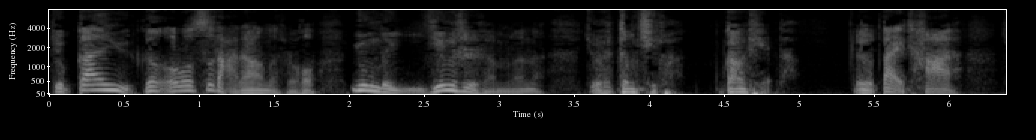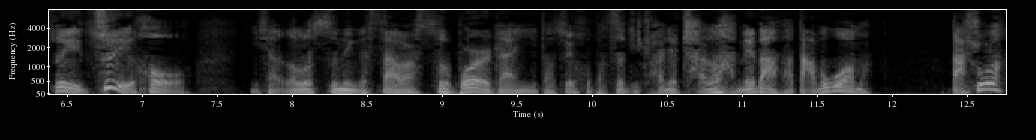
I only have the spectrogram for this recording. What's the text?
就干预跟俄罗斯打仗的时候，用的已经是什么了呢？就是蒸汽船、钢铁的，这有代差呀。所以最后你像俄罗斯那个塞瓦斯托波尔战役，到最后把自己船就沉了，没办法打不过嘛，打输了。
